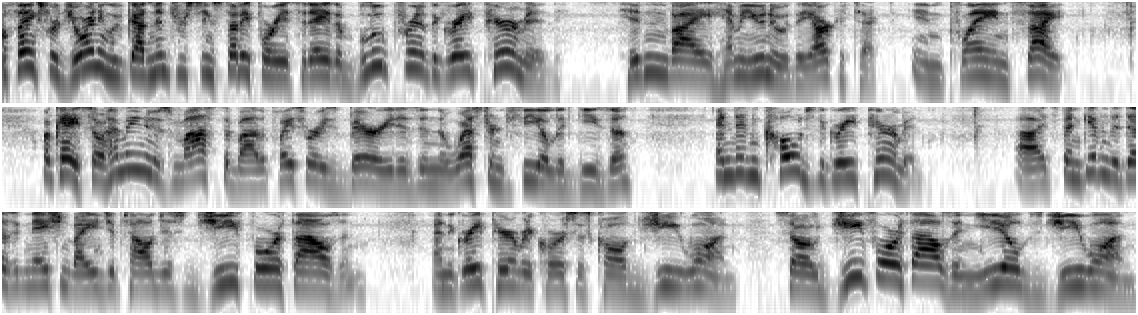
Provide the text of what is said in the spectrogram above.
Well, thanks for joining. We've got an interesting study for you today the blueprint of the Great Pyramid, hidden by Hemiunu, the architect, in plain sight. Okay, so Hemiunu's mastaba, the place where he's buried, is in the western field at Giza, and it encodes the Great Pyramid. Uh, it's been given the designation by Egyptologists G4000, and the Great Pyramid, of course, is called G1. So G4000 yields G1.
